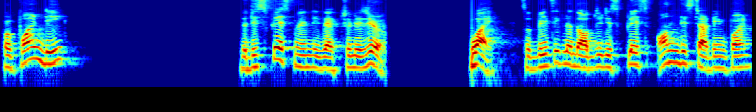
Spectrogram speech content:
for point D, the displacement is actually zero. Why? So basically the object is placed on the starting point.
